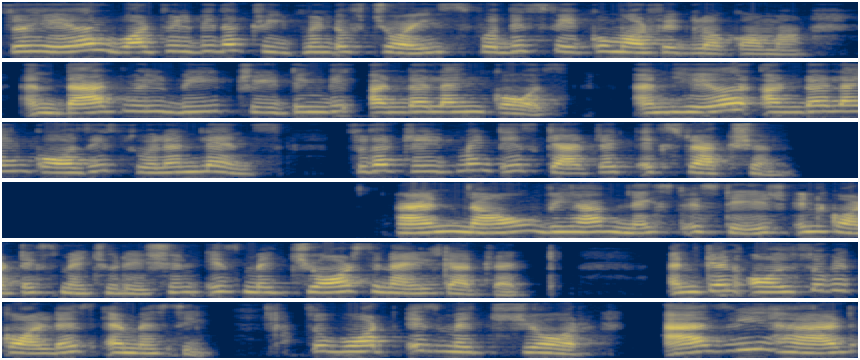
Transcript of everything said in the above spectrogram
So here what will be the treatment of choice for this phacomorphic glaucoma and that will be treating the underlying cause and here underlying cause is swollen lens. So the treatment is cataract extraction. And now we have next stage in cortex maturation is mature senile cataract and can also be called as MSC. So what is mature? As we had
